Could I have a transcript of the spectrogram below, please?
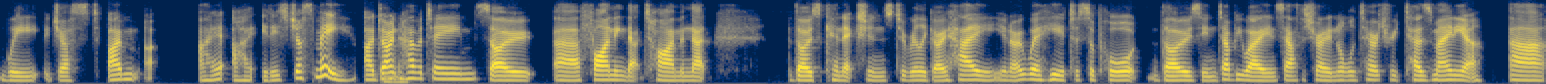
we just I'm I I it is just me. I don't mm. have a team, so uh, finding that time and that those connections to really go, hey, you know, we're here to support those in WA, in South Australia, Northern Territory, Tasmania, uh,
